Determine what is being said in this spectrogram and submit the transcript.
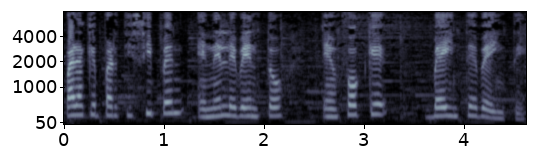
para que participen en el evento Enfoque 2020.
